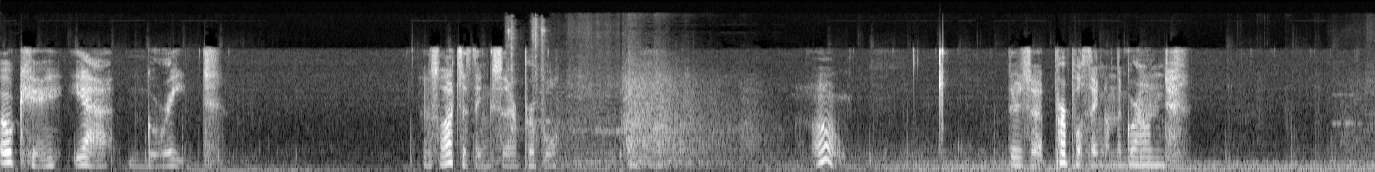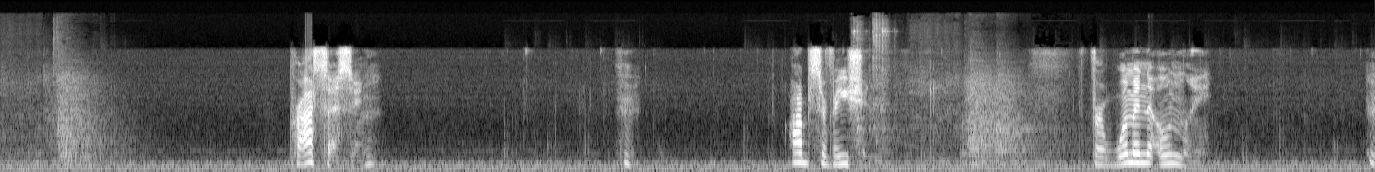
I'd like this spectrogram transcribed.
Okay, yeah, great. There's lots of things that are purple. Oh. There's a purple thing on the ground. Processing. Hmm. Observation. For women only. Hmm.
